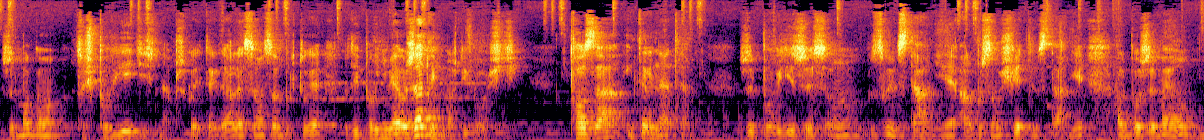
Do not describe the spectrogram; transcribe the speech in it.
że mogą coś powiedzieć na przykład i tak dalej. Są osoby, które do tej pory nie miały żadnych możliwości poza internetem, żeby powiedzieć, że są w złym stanie, albo są w świetnym stanie, albo że mają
